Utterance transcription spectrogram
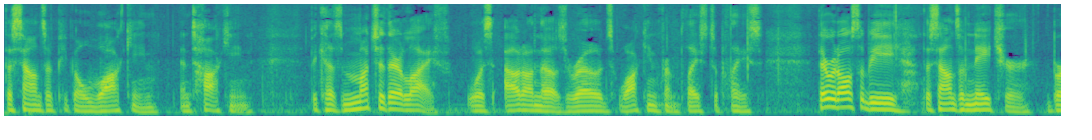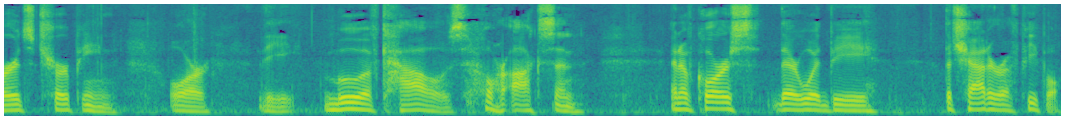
the sounds of people walking and talking because much of their life was out on those roads, walking from place to place. There would also be the sounds of nature, birds chirping, or the moo of cows or oxen. And of course, there would be the chatter of people.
